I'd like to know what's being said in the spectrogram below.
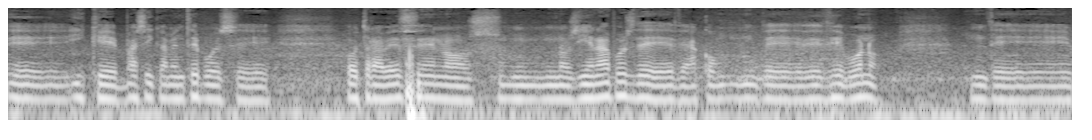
y que básicamente pues eh, otra vez eh, nos, nos, llena pues de, de, bueno de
